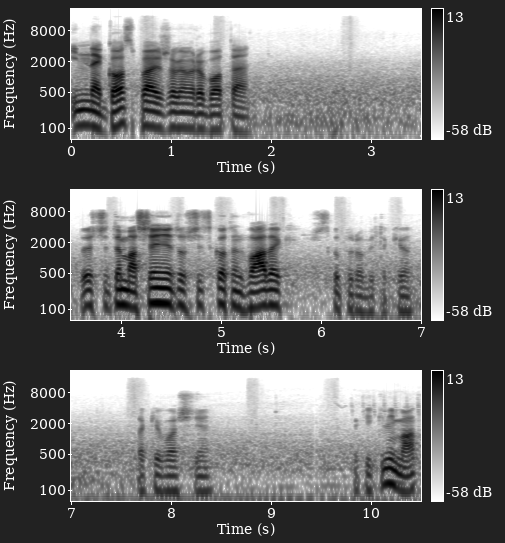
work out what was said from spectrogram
Inne gospa już robią robotę. to jeszcze te maszyny, to wszystko, ten Władek, wszystko tu robi takie, takie właśnie, taki klimat.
